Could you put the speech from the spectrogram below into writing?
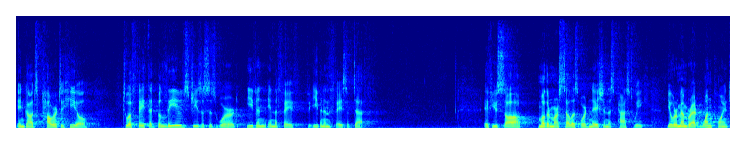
in God's power to heal to a faith that believes Jesus' word even in the faith, even in the face of death. If you saw Mother Marcella's ordination this past week, you'll remember at one point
